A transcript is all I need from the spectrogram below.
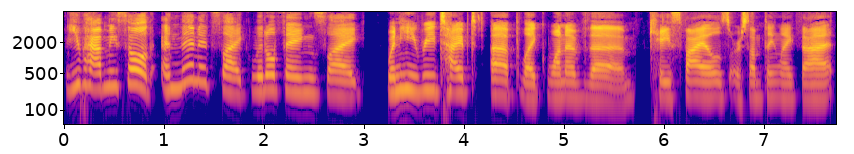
You have me sold. And then it's like little things like when he retyped up like one of the case files or something like that,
